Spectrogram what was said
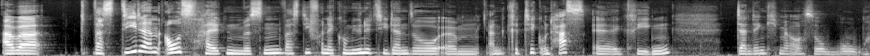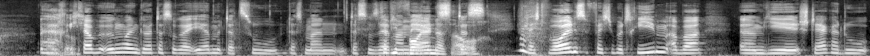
Aber was die dann aushalten müssen, was die von der Community dann so ähm, an Kritik und Hass äh, kriegen, dann denke ich mir auch so, wow. Ach, Also. ich glaube, irgendwann gehört das sogar eher mit dazu, dass man, dass du glaub, selber die wollen merkst, das dass auch. vielleicht wollen ist vielleicht übertrieben, aber ähm, je stärker du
